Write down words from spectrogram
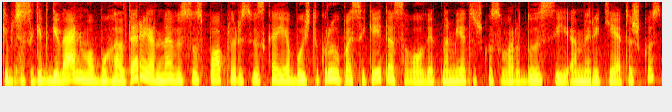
kaip čia sakyti, gyvenimo buhalteriją, ar ne visus popierius, viską, jie buvo iš tikrųjų pasikeitę savo vietnamietiškus vardus į amerikietiškus.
